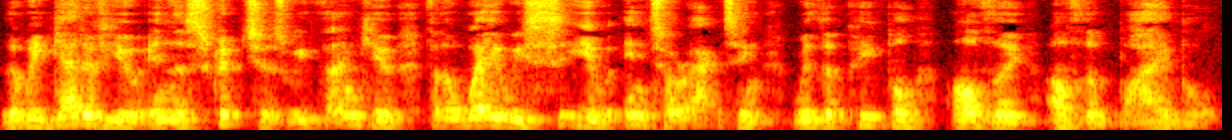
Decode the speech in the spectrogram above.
that we get of you in the scriptures. We thank you for the way we see you interacting with the people of the, of the Bible.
